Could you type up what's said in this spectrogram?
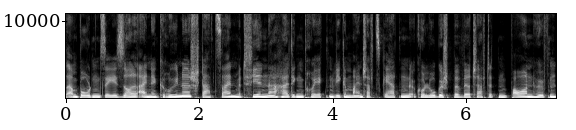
am Bodensee soll eine grüne Stadt sein mit vielen nachhaltigen Projekten wie Gemeinschaftsgärten, ökologisch bewirtschafteten Bauernhöfen,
